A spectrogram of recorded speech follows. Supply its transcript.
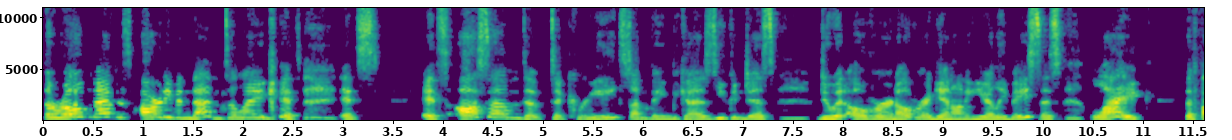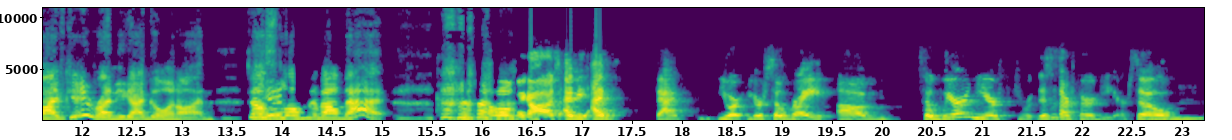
the roadmap has already been done. So like it's it's it's awesome to to create something because you can just do it over and over again on a yearly basis, like the 5K run you got going on. Tell us a little bit about that. oh my gosh. I mean, I that you're you're so right. Um, so we're in year three. This is our third year. So Mhm.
